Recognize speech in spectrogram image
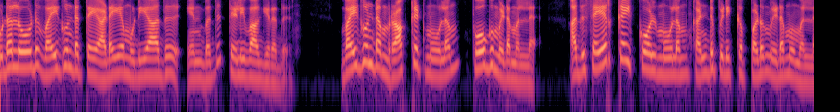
உடலோடு வைகுண்டத்தை அடைய முடியாது என்பது தெளிவாகிறது. வைகுண்டம் ராக்கெட் மூலம் போகுமிடமல்ல. அது செயற்கைக்கோள் மூலம் கண்டுபிடிக்கப்படும் இடமுமல்ல.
